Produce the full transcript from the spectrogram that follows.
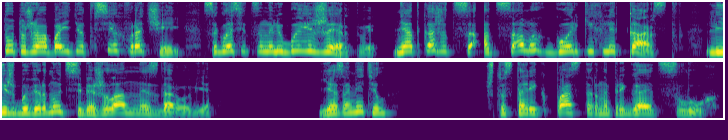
тот уже обойдет всех врачей, согласится на любые жертвы, не откажется от самых горьких лекарств, лишь бы вернуть себе желанное здоровье. Я заметил, что старик-пастор напрягает слух,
